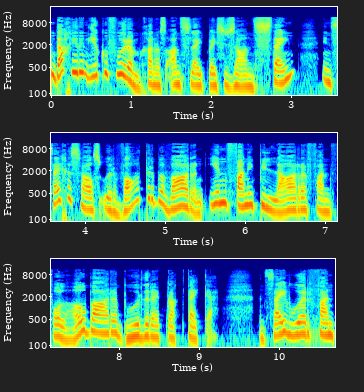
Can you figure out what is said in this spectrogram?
Vandag hier in Ekoforum gaan ons aansluit by Susan Stein en sy gesels oor waterbewaring, een van die pilare van volhoubare boerderypraktyke. En sy hoor van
